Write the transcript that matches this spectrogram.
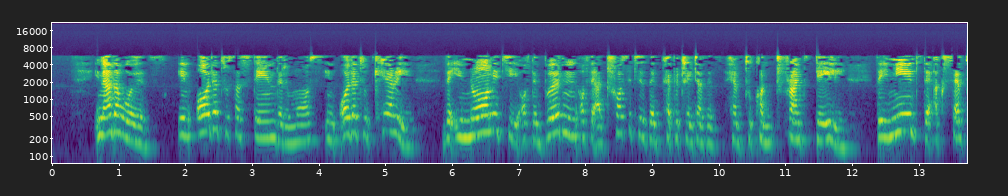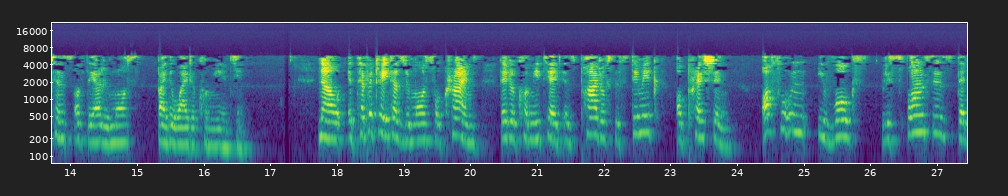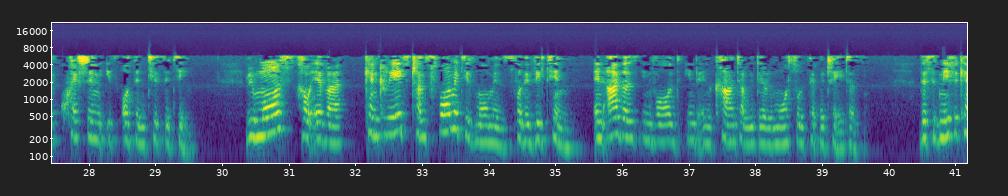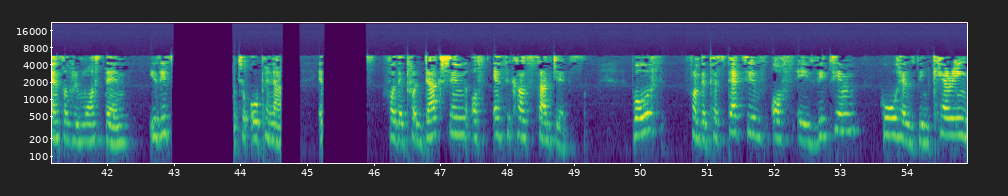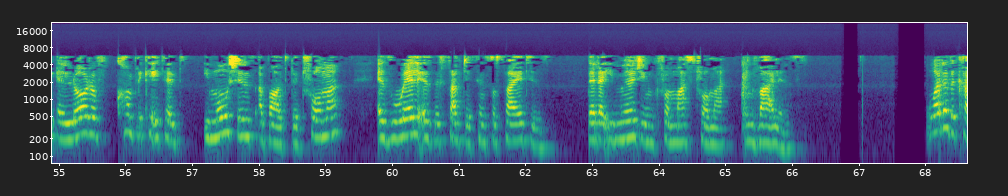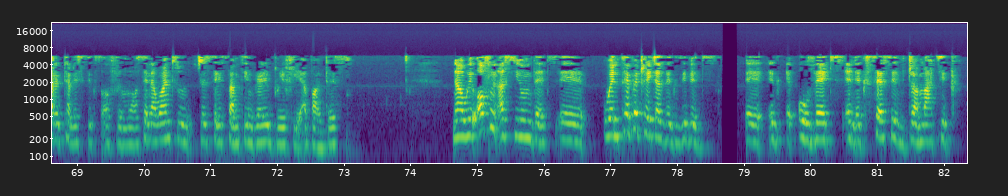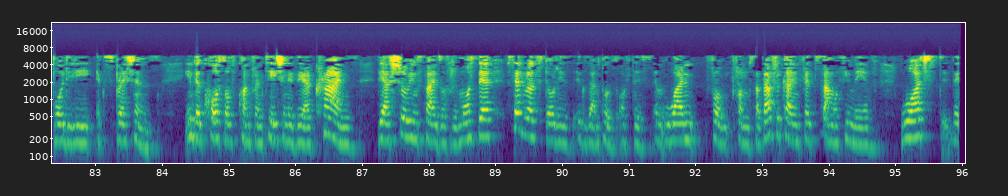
In other words, in order to sustain the remorse, in order to carry the enormity of the burden of the atrocities that perpetrators have to confront daily, they need the acceptance of their remorse by the wider community. Now, a perpetrator's remorse for crimes that were committed as part of systemic oppression often evokes responses that question its authenticity. Remorse, however, can create transformative moments for the victim and others involved in the encounter with the remorseful perpetrators. The significance of remorse then is it to open up for the production of ethical subjects both from the perspective of a victim who has been carrying a lot of complicated emotions about the trauma, as well as the subjects in societies that are emerging from mass trauma and violence. What are the characteristics of remorse? And I want to just say something very briefly about this. Now, we often assume that uh, when perpetrators exhibit overt and excessive dramatic bodily expressions in the course of confrontation with their crimes, they are showing signs of remorse. There are several stories, examples of this. And one from, from South Africa, in fact, some of you may have watched the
